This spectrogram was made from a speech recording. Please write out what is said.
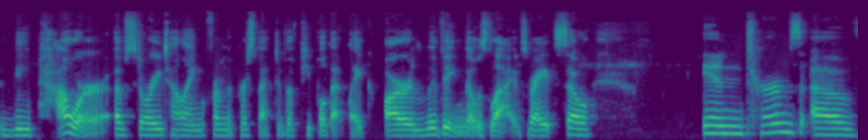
the power of storytelling from the perspective of people that like are living those lives, right? So, in terms of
